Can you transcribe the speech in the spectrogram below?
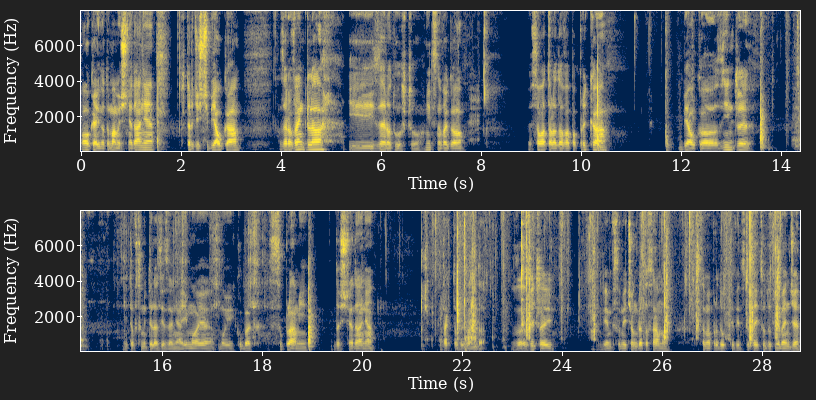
Ok, no to mamy śniadanie. 40 białka, 0 węgla i 0 tłuszczu. Nic nowego. Sałata lodowa papryka, białko z ninży. I to w sumie tyle z jedzenia. I moje, mój kubek z suplami do śniadania. Tak to wygląda. Zazwyczaj wiem w sumie ciągle to samo. Same produkty, więc tutaj cudów nie będzie.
